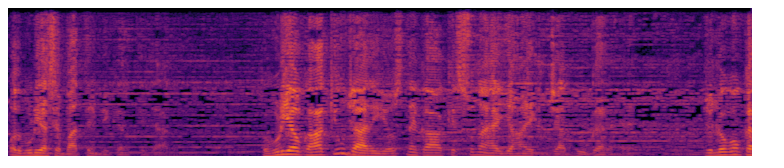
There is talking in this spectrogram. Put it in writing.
اور بڑھیا سے باتیں بھی کرتے جا رہے ہیں۔ تو بڑھیا کو کہا، کیوں جا رہی ہے اس نے کہا کہ سنا ہے یہاں ایک جادوگر ہے جو لوگوں کا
